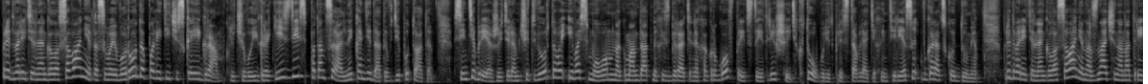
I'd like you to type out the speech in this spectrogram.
Предварительное голосование – это своего рода политическая игра. Ключевые игроки здесь – потенциальные кандидаты в депутаты. В сентябре жителям 4 и 8 многомандатных избирательных округов предстоит решить, кто будет представлять их интересы в городской думе. Предварительное голосование назначено на 3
